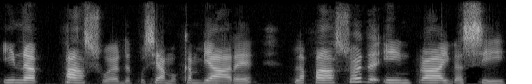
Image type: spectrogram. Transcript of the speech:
in password possiamo cambiare la password, in privacy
